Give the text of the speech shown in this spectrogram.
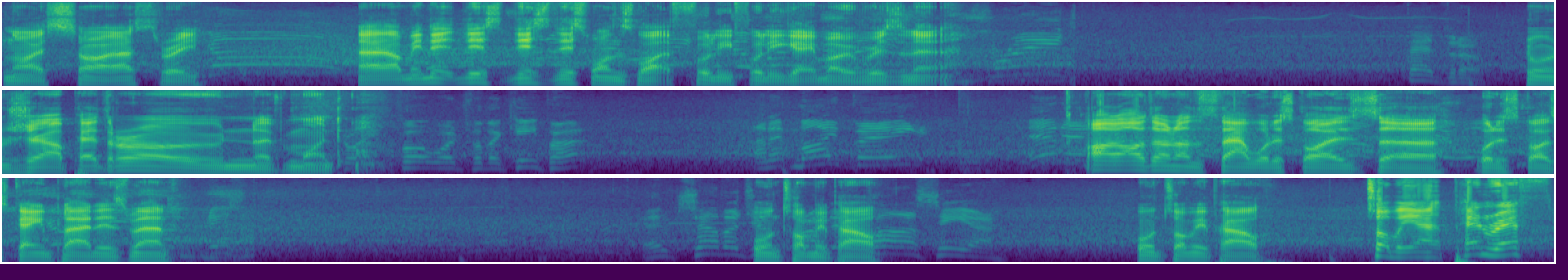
Nice. All right, that's three. Uh, I mean, it, this this this one's, like, fully, fully game over, isn't it? Pedro. João Pedro. Never mind. Straight forward for the keeper. And it might be. It is. I, I don't understand what this guy's uh, what this guy's game plan is, man. Go on, Tommy Powell. Go on, Tommy Powell. Tommy, uh, pen ref.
